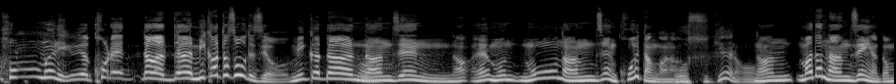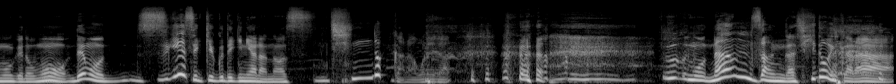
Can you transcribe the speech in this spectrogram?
ほんまに。いやこれだからだから味方そうですよ。味方何千、なえもうもう何千超えたんかな。おすげえな。なんまだ何千やと思うけども、うん、でもすげえ積極的にやらなしんどいから俺が うもう難産がひどいから。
